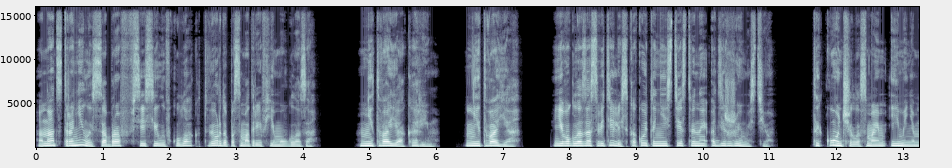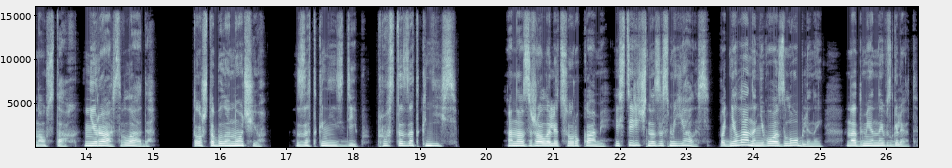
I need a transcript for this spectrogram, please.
Она отстранилась, собрав все силы в кулак, твердо посмотрев ему в глаза. «Не твоя, Карим, не твоя». Его глаза светились какой-то неестественной одержимостью. «Ты кончила с моим именем на устах. Не раз, Влада. То, что было ночью... Заткнись, Дип, просто заткнись». Она сжала лицо руками, истерично засмеялась, подняла на него озлобленный, надменный взгляд.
